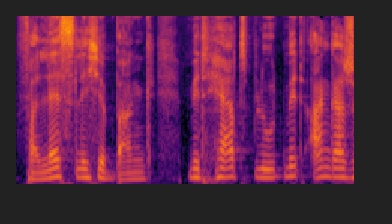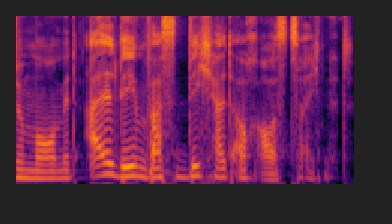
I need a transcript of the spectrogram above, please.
verlässliche Bank mit Herzblut, mit Engagement, mit all dem, was dich halt auch auszeichnet.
